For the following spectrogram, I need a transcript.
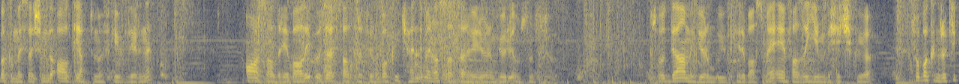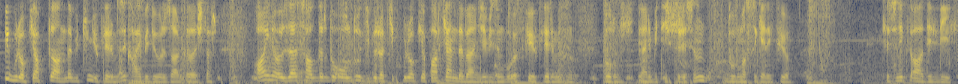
Bakın mesela şimdi 6 yaptım öfke yüklerini. Ağır saldırıya bağlayıp özel saldırı atıyorum. Bakın kendime nasıl hasar veriyorum görüyor musunuz? Sonra devam ediyorum bu yükleri basmaya. En fazla 25'e çıkıyor. Sonra bakın rakip bir blok yaptığı anda bütün yüklerimizi kaybediyoruz arkadaşlar. Aynı özel saldırıda olduğu gibi rakip blok yaparken de bence bizim bu öfke yüklerimizin dolum yani bitiş süresinin durması gerekiyor. Kesinlikle adil değil.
